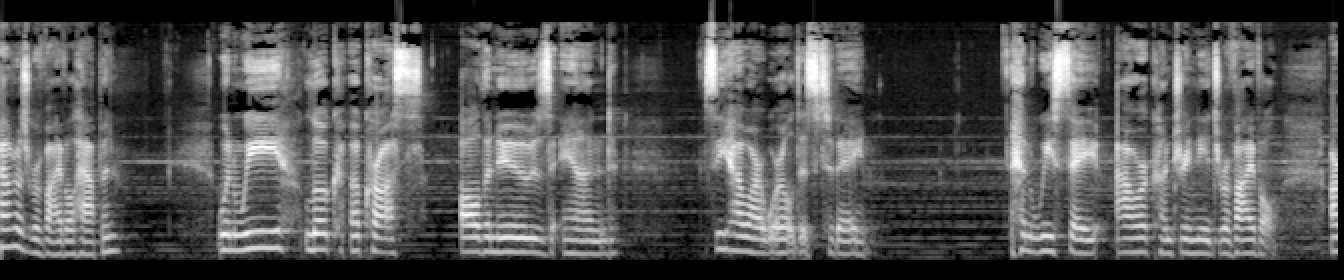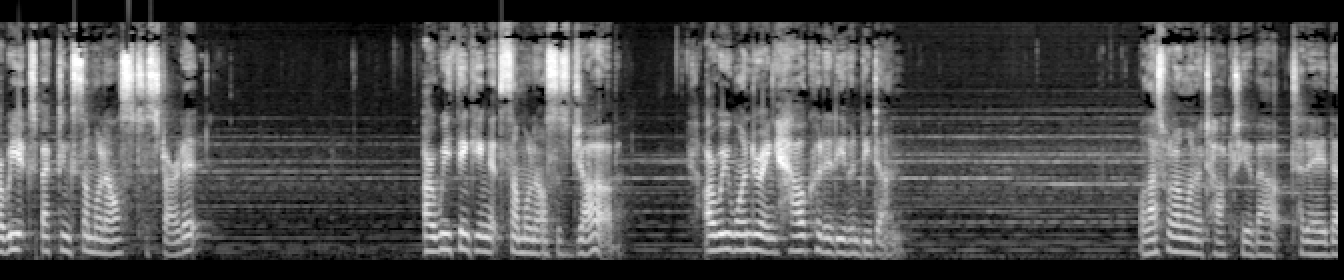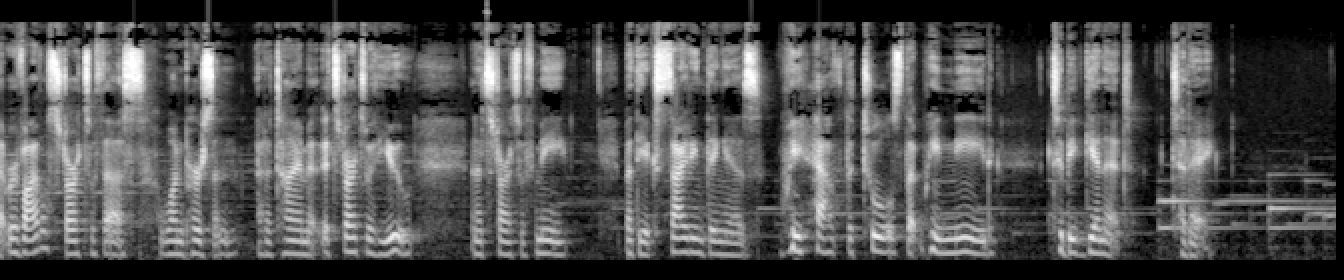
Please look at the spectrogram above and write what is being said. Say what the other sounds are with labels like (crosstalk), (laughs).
How does revival happen? When we look across all the news and see how our world is today, and we say our country needs revival, are we expecting someone else to start it? Are we thinking it's someone else's job? Are we wondering how could it even be done? Well, that's what I want to talk to you about today. That revival starts with us, one person at a time. It, it starts with you and it starts with me. But the exciting thing is, (laughs) we have the tools that we need to begin it today.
